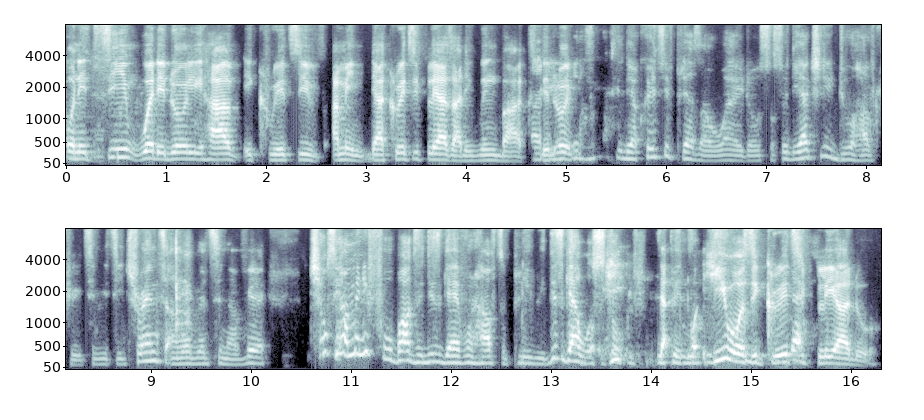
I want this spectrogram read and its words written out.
on a yeah. team where they don't really have a creative. I mean, they are creative players at the wing backs. And They don't. exactly, their creative players are wide also, so they actually do have creativity. Trent and Robertson are very. Chelsea, how many fullbacks did this guy even have to play with? This guy was stupid. He, with that- Filipe Luis. he was the creative player though.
